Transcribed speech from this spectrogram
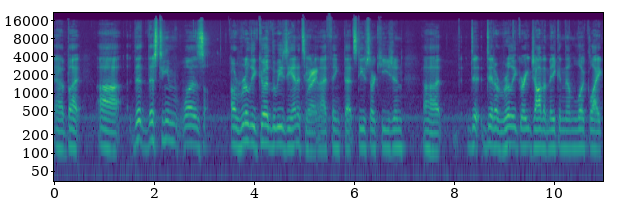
uh, but uh, th- this team was a really good Louisiana team, Right. and I think that Steve Sarkisian uh, did did a really great job at making them look like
